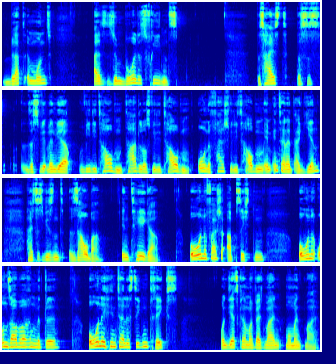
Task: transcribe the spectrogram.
Blatt im Mund als Symbol des Friedens. Das heißt, dass es, dass wir, wenn wir wie die Tauben, tadellos wie die Tauben, ohne falsch wie die Tauben im Internet agieren, heißt es, wir sind sauber, integer, ohne falsche Absichten, ohne unsauberen Mittel, ohne hinterlistigen Tricks. Und jetzt kann man vielleicht meinen, Moment mal.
